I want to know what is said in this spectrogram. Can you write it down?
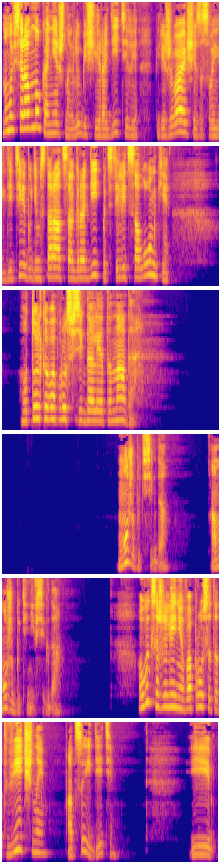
Но мы все равно, конечно, любящие родители, переживающие за своих детей, будем стараться оградить, подстелить соломки. Вот только вопрос, всегда ли это надо? Может быть, всегда а может быть и не всегда. Увы, к сожалению, вопрос этот вечный, отцы и дети. И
